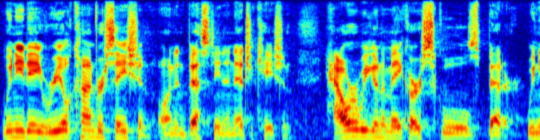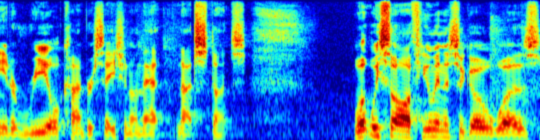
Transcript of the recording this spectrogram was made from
We need a real conversation on investing in education. How are we going to make our schools better? We need a real conversation on that, not stunts. What we saw a few minutes ago was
